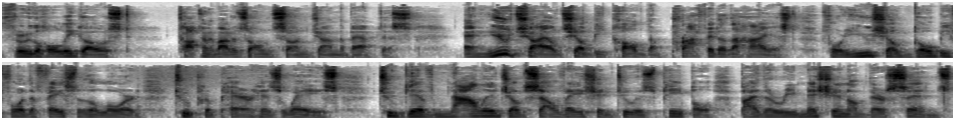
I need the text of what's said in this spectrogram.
through the Holy Ghost, talking about his own son, John the Baptist. And you, child, shall be called the prophet of the highest, for you shall go before the face of the Lord to prepare his ways, to give knowledge of salvation to his people by the remission of their sins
